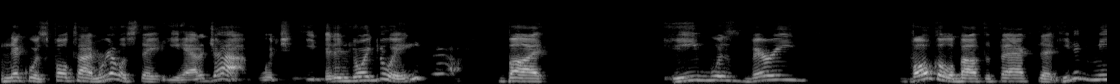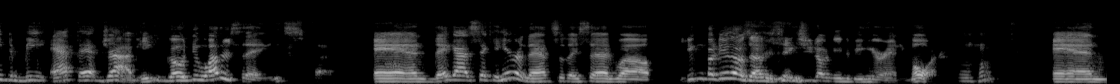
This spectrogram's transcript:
Nick was full time real estate, he had a job which he did enjoy doing, but he was very vocal about the fact that he didn't need to be at that job. He could go do other things. And they got sick of hearing that. So they said, well, you can go do those other things. You don't need to be here anymore. Mhm. And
